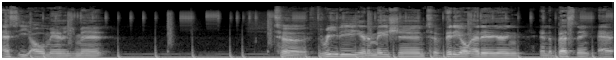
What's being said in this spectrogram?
SEO management to 3D animation to video editing and the best thing eh,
